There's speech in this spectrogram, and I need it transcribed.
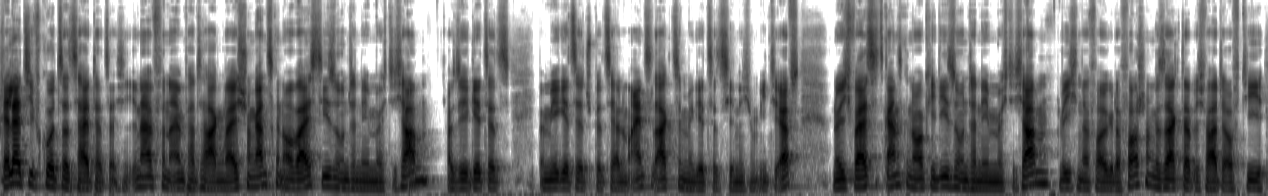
relativ kurzer Zeit tatsächlich, innerhalb von ein paar Tagen, weil ich schon ganz genau weiß, diese Unternehmen möchte ich haben. Also hier geht's jetzt, bei mir geht's jetzt speziell um Einzelaktien, mir geht's jetzt hier nicht um ETFs. Nur ich weiß jetzt ganz genau, okay, diese Unternehmen möchte ich haben, wie ich in der Folge davor schon gesagt habe. Ich warte auf die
